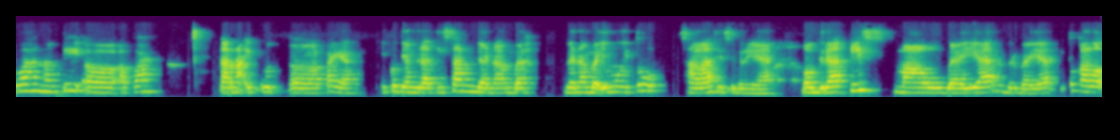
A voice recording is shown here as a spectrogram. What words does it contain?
wah nanti uh, apa karena ikut uh, apa ya ikut yang gratisan nggak nambah nggak nambah ilmu itu salah sih sebenarnya mau gratis mau bayar berbayar itu kalau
